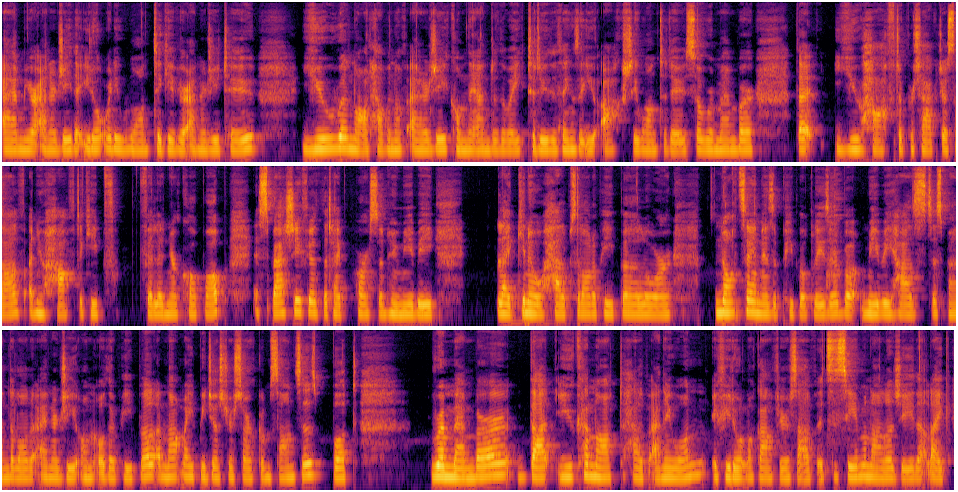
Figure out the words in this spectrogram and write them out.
um your energy that you don't really want to give your energy to, you will not have enough energy come the end of the week to do the things that you actually want to do. So remember that you have to protect yourself and you have to keep filling your cup up, especially if you're the type of person who maybe like you know helps a lot of people or not saying is a people pleaser but maybe has to spend a lot of energy on other people and that might be just your circumstances but remember that you cannot help anyone if you don't look after yourself. It's the same analogy that like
